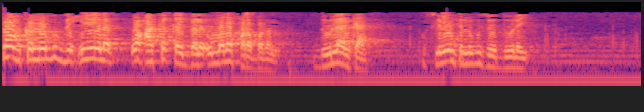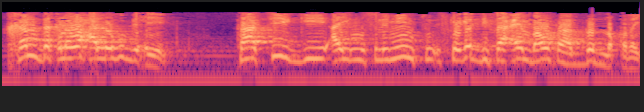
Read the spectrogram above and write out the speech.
sababka loogu bixiyeyna waxaa ka qayb galay ummado fara badan. Duulaankaas. Muslimiinta lagu soo duulay. Khandaqna waxaa loogu bixiyey. Taatiigii ay muslimiintu iskaga difaaceen baa wuxuu god noqday.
